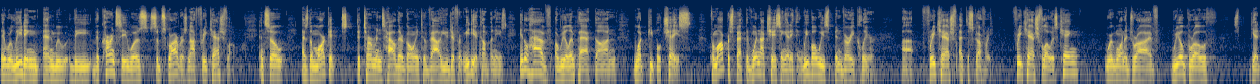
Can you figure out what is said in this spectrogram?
they were leading, and we, the, the currency was subscribers, not free cash flow. And so, as the market determines how they're going to value different media companies, it'll have a real impact on what people chase. From our perspective, we're not chasing anything. We've always been very clear. Uh, free cash at Discovery. Free cash flow is king. We want to drive real growth, get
